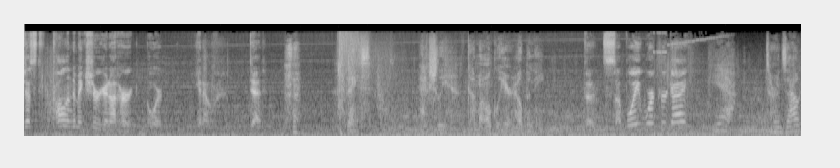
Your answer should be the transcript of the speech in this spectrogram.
Just calling to make sure you're not hurt, or, you know, dead. Thanks. Actually, got my uncle here helping me. The subway worker guy? Yeah, turns out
